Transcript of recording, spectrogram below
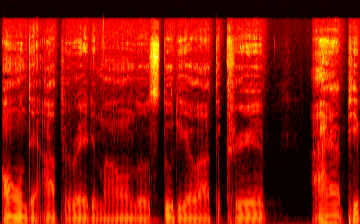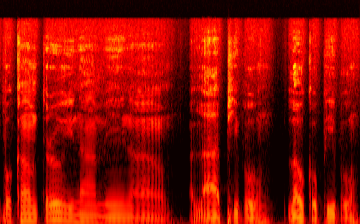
owned and operated my own little studio out the crib. I had people come through, you know what I mean? Um, a lot of people, local people,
